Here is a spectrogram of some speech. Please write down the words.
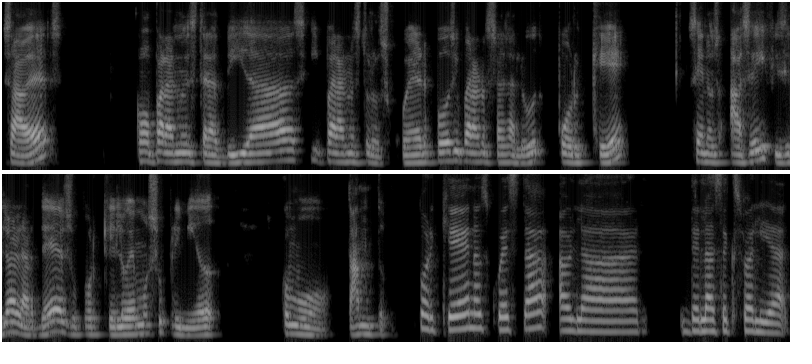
¿sabes? Como para nuestras vidas y para nuestros cuerpos y para nuestra salud, ¿por qué se nos hace difícil hablar de eso? ¿Por qué lo hemos suprimido como tanto? ¿Por qué nos cuesta hablar de la sexualidad?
